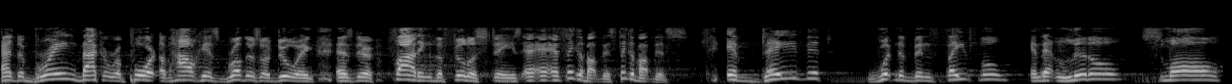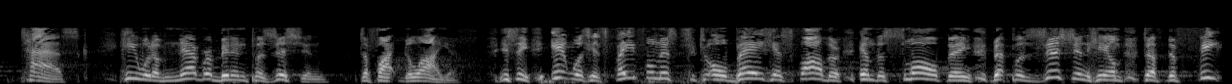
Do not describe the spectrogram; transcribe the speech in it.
and to bring back a report of how his brothers are doing as they're fighting the Philistines. And, and think about this. Think about this. If David wouldn't have been faithful in that little small task, he would have never been in position to fight Goliath. You see, it was his faithfulness to obey his father in the small thing that positioned him to defeat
